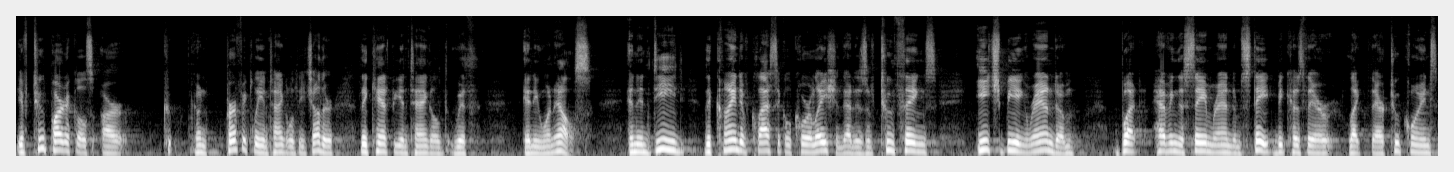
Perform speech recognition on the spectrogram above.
if two particles are perfectly entangled with each other, they can't be entangled with anyone else. And indeed, the kind of classical correlation, that is, of two things each being random, but having the same random state because they're like they're two coins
